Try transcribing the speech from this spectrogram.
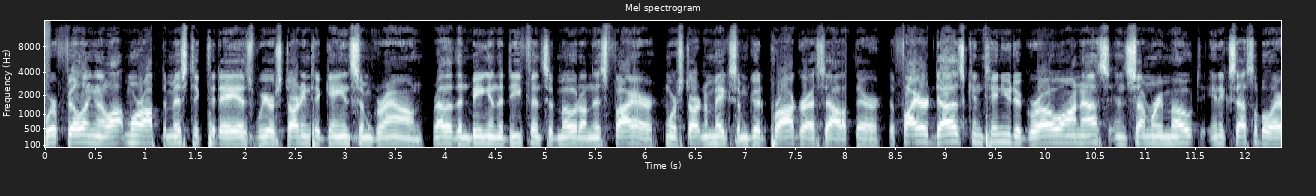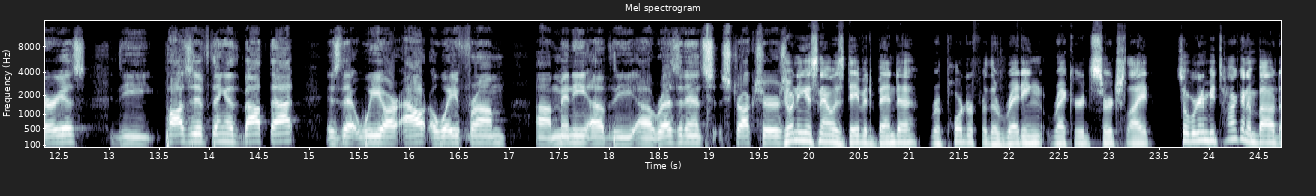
We're feeling a lot more optimistic today as we are starting to gain some ground. Rather than being in the defensive mode on this fire, we're starting to make some good progress out there. The fire does continue to grow on us in some remote, inaccessible areas. The positive thing about that is that we are out away from uh, many of the uh, residence structures. Joining us now is David Benda, reporter for the Redding Record Searchlight. So we're going to be talking about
